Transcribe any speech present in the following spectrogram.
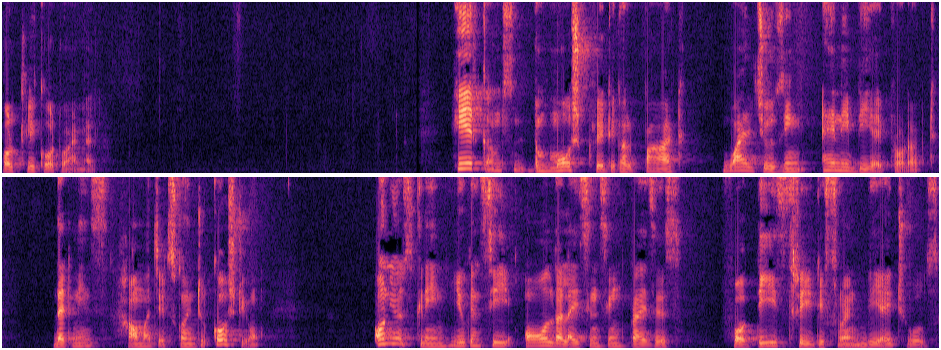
or Qlik AutoML. Here comes the most critical part while choosing any BI product. That means how much it's going to cost you. On your screen, you can see all the licensing prices for these three different BI tools.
